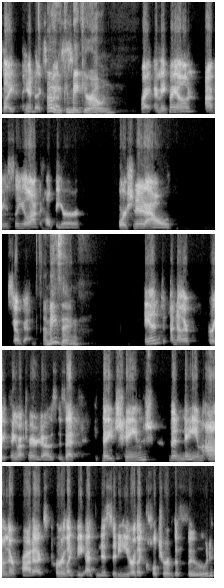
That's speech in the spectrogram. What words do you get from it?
like Panda Express. oh, you can make your own. Right. I make my own. Obviously, a lot healthier. Portion it out. So good. Amazing. And another great thing about Trader Joe's is that they change the name on their products per like the ethnicity or like culture of the food.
